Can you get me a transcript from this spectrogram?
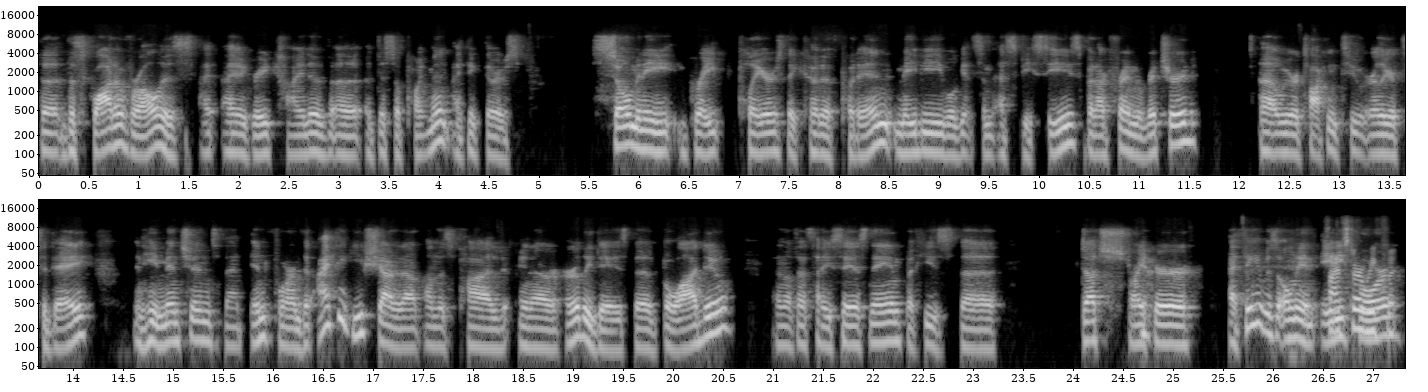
the, the squad overall is, I, I agree, kind of a, a disappointment. I think there's so many great players they could have put in. Maybe we'll get some SBCs, but our friend Richard, uh, we were talking to earlier today, and he mentioned that inform that I think you shouted out on this pod in our early days, the Boadu. I don't know if that's how you say his name, but he's the Dutch striker. I think it was only an 84.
